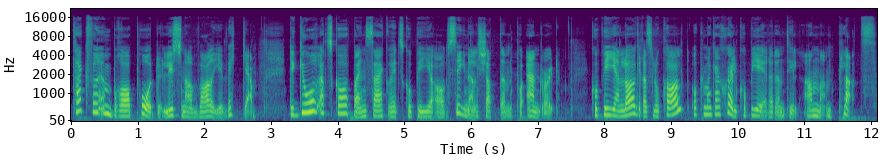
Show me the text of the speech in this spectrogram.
Tack för en bra podd, lyssnar varje vecka. Det går att skapa en säkerhetskopia av Signal-chatten på Android. Kopian lagras lokalt och man kan själv kopiera den till annan plats.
